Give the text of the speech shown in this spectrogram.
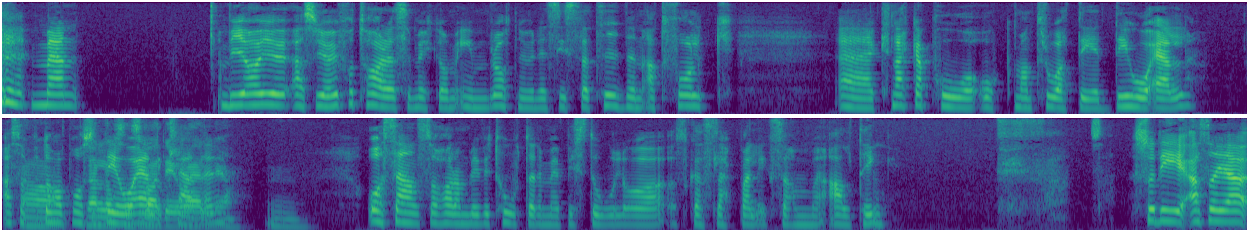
Men vi har ju, alltså jag har ju fått höra så mycket om inbrott nu den sista tiden att folk eh, knackar på och man tror att det är DHL. Alltså Ja, de har på sig DHL-kläder. ja. Mm. Och sen så har de blivit hotade med pistol och ska släppa liksom allting. Fy fan. alltså. Så det är, alltså jag,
